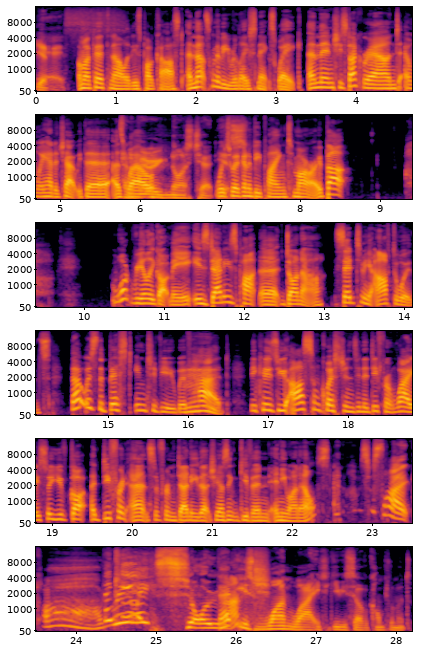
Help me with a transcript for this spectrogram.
yes. on my Personalities podcast, and that's going to be released next week. And then she stuck around and we had a chat with her as Had well, a very nice chat. which yes. we're going to be playing tomorrow. But what really got me is Danny's partner, Donna, said to me afterwards, that was the best interview we've mm. had because you asked some questions in a different way. So you've got a different answer from Danny that she hasn't given anyone else. And I was just like, Oh, thank really? you so That much. is one way to give yourself a compliment.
